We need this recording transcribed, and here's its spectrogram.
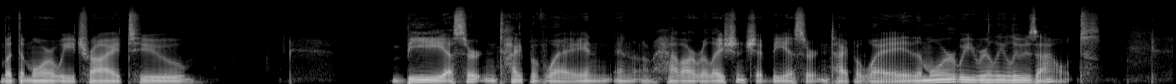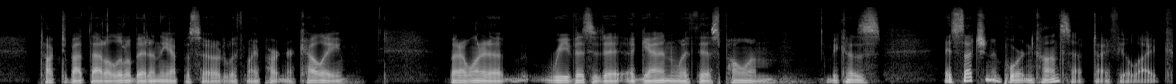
But the more we try to be a certain type of way and, and have our relationship be a certain type of way, the more we really lose out. Talked about that a little bit in the episode with my partner Kelly, but I wanted to revisit it again with this poem because it's such an important concept, I feel like.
